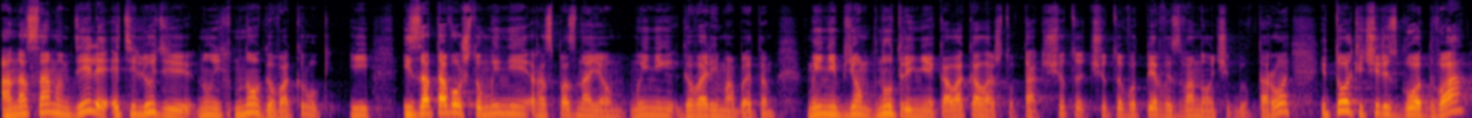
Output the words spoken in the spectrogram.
А на самом деле эти люди, ну их много вокруг. И из-за того, что мы не распознаем, мы не говорим об этом, мы не бьем внутренние колокола, что так, что-то что вот первый звоночек был, второй, и только через год-два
